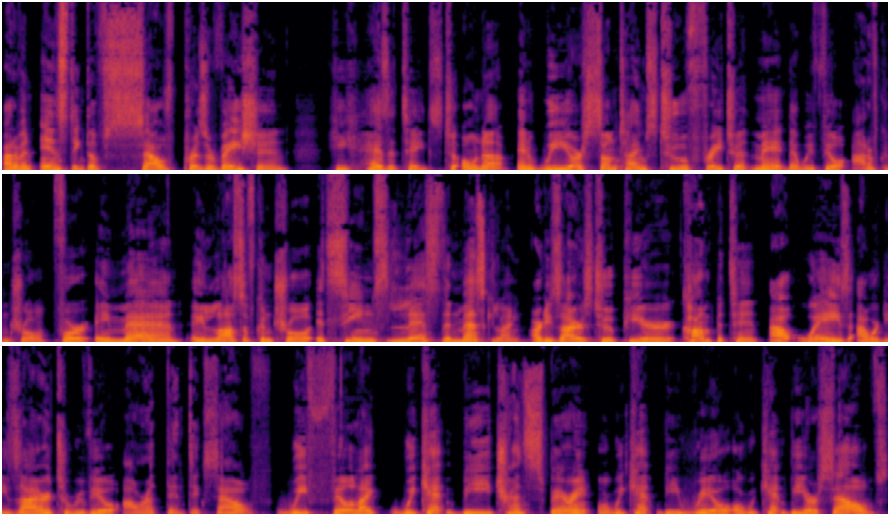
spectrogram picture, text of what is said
out of an instinct of self-preservation, he hesitates to own up. And we are sometimes too afraid to admit that we feel out of control. For a man, a loss of control, it seems less than masculine. Our desires to appear competent outweighs our desire to reveal our authentic self. We feel like we can't be transparent or we can't be real or we can't be ourselves.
